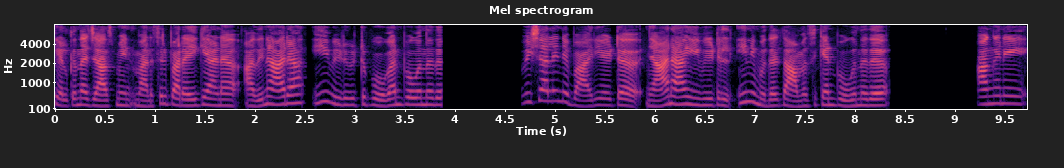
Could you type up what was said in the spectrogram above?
കേൾക്കുന്ന ജാസ്മിൻ മനസ്സിൽ പറയുകയാണ് അതിനാരാ ഈ വീട് വിട്ടു പോകാൻ പോകുന്നത്? വിശാലിന്റെ ഭാര്യയായിട്ട് ഞാനാ ഈ വീട്ടിൽ ഇനി മുതൽ താമസിക്കാൻ പോകുന്നത്. അങ്ങനെ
